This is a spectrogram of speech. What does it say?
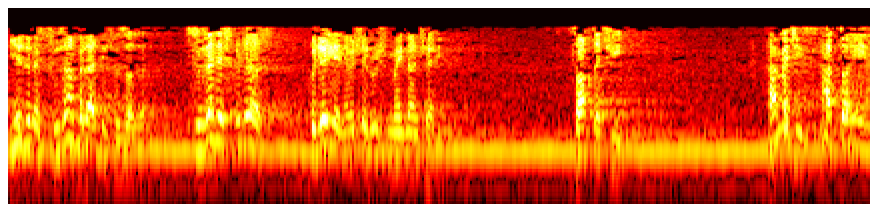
یه دونه سوزن بلد نیست بزاده سوزنش کجاست؟ کجایه نوشته روش میدان چنین. ساخت چی؟ همه چیز. حتی این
